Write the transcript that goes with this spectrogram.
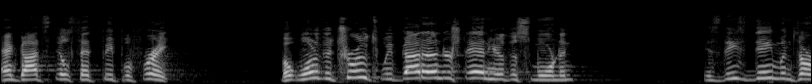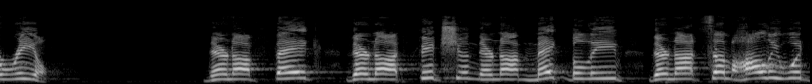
and God still sets people free. But one of the truths we've got to understand here this morning is these demons are real. They're not fake. They're not fiction. They're not make believe. They're not some Hollywood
